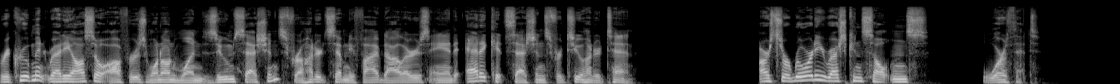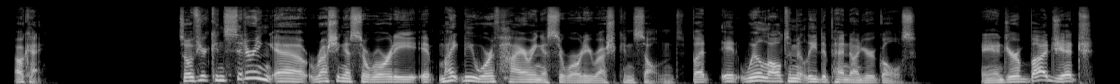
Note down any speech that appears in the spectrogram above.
Recruitment Ready also offers one-on-one Zoom sessions for $175 and etiquette sessions for 210. Are sorority rush consultants worth it? Okay. So if you're considering uh, rushing a sorority, it might be worth hiring a sorority rush consultant, but it will ultimately depend on your goals and your budget.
